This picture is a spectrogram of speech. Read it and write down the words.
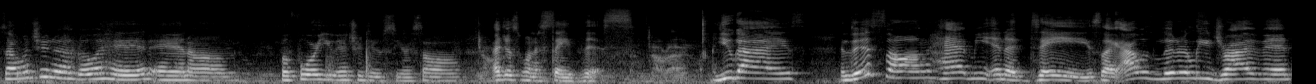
So I want you to go ahead and um, before you introduce your song, I just want to say this. All right. You guys, this song had me in a daze. Like I was literally driving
